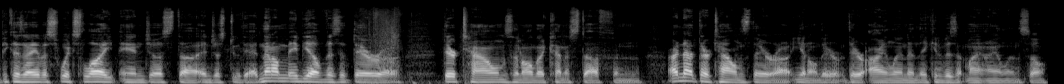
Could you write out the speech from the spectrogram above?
because I have a Switch Lite and just uh, and just do that. And then I'll maybe I'll visit their uh, their towns and all that kind of stuff, and or not their towns, their uh, you know their their island, and they can visit my island. So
